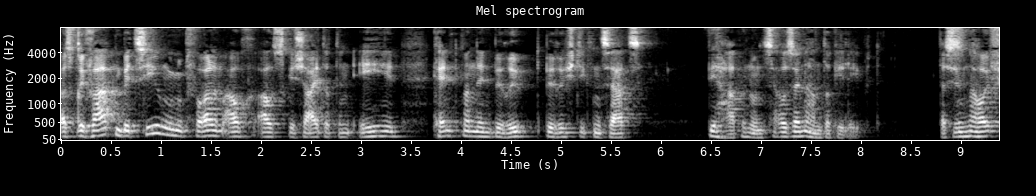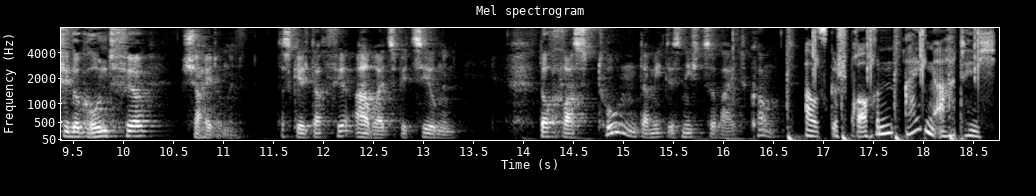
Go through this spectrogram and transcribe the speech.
Aus privaten Beziehungen und vor allem auch aus gescheiterten Ehen kennt man den berühmt-berüchtigten Satz, wir haben uns auseinandergelebt. Das ist ein häufiger Grund für Scheidungen. Das gilt auch für Arbeitsbeziehungen. Doch was tun, damit es nicht so weit kommt? Ausgesprochen eigenartig.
